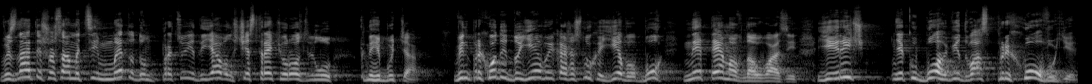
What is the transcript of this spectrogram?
Ви знаєте, що саме цим методом працює диявол ще з третього розділу книги буття. Він приходить до Єви і каже: Слухай, Єво, Бог не те мав на увазі. Є річ, яку Бог від вас приховує.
